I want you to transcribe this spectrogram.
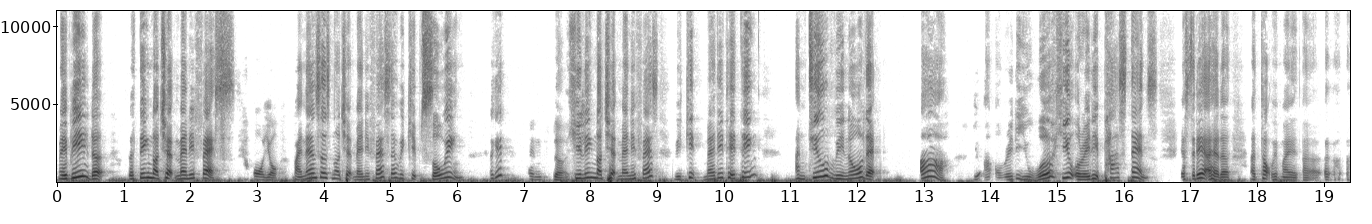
Maybe the, the thing not yet manifest, or your finances not yet manifest, then we keep sowing. Okay? And the healing not yet manifest, we keep meditating until we know that, ah, you are already, you were healed already, past tense. Yesterday, I had a, a talk with my uh, a, a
